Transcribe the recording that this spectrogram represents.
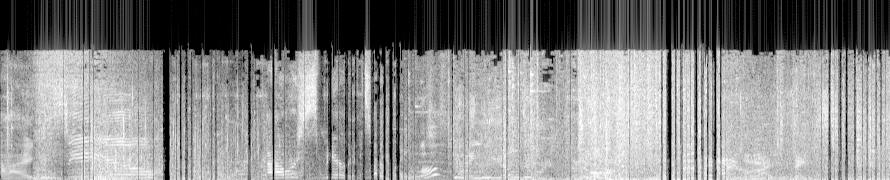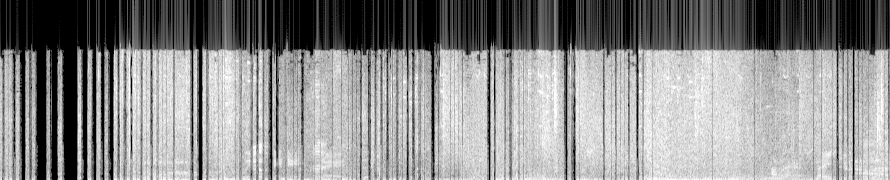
I can see you. Our spirits Thank you for that.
